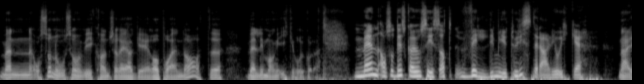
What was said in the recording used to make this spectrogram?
men også noe som vi kanskje reagerer på enda, at eh, veldig mange ikke bruker det. Men altså, det skal jo sies at veldig mye turister er det jo ikke. Nei.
